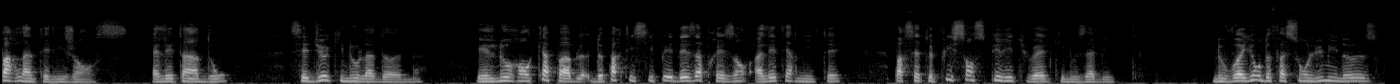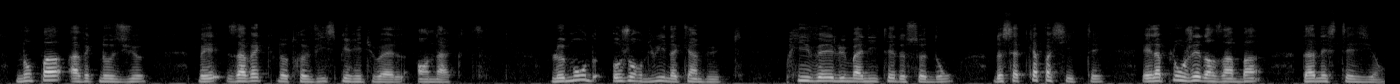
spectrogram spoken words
par l'intelligence. Elle est un don, c'est Dieu qui nous la donne il nous rend capables de participer dès à présent à l'éternité par cette puissance spirituelle qui nous habite. Nous voyons de façon lumineuse, non pas avec nos yeux, mais avec notre vie spirituelle en acte. Le monde aujourd'hui n'a qu'un but, priver l'humanité de ce don, de cette capacité, et la plonger dans un bain d'anesthésion.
